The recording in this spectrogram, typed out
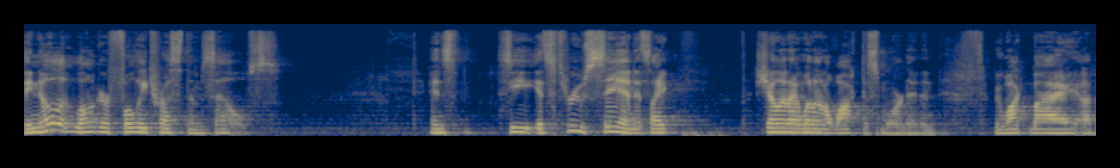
they no longer fully trust themselves. And see, it's through sin. It's like Shell and I went on a walk this morning, and we walked by a,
